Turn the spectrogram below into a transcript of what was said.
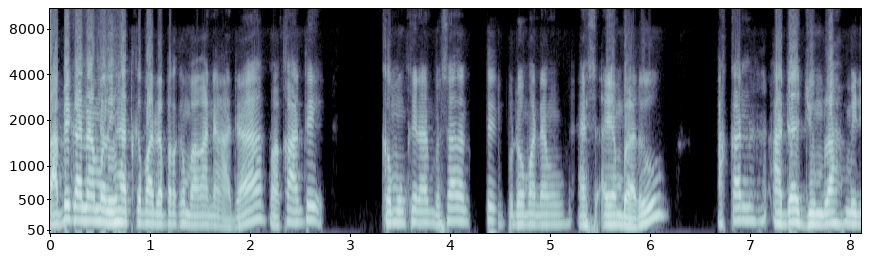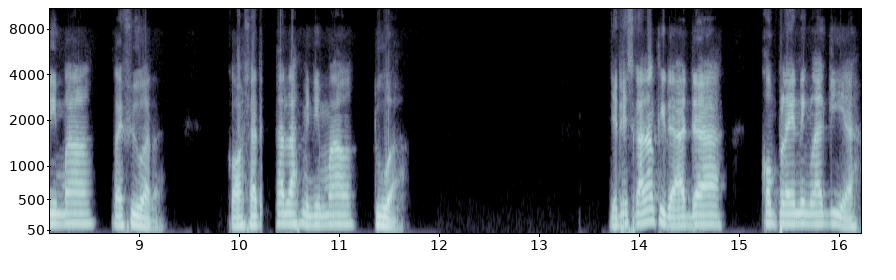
Tapi karena melihat kepada perkembangan yang ada maka nanti kemungkinan besar nanti pedoman yang yang baru akan ada jumlah minimal reviewer kalau saya salah minimal dua jadi sekarang tidak ada complaining lagi ya.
